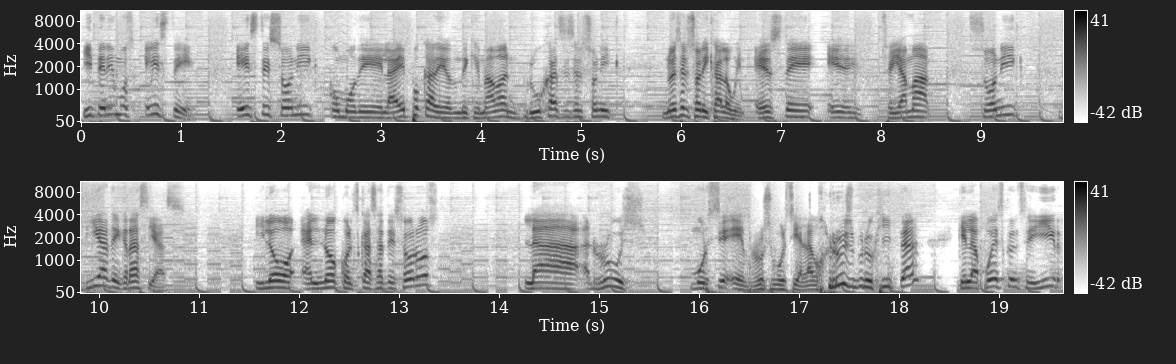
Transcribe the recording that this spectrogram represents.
Y tenemos este, este Sonic como de la época de donde quemaban brujas es el Sonic, no es el Sonic Halloween, este eh, se llama Sonic Día de Gracias. Y luego el Knuckles Casa Tesoros, la Rush, eh, Rush Murciélago, Rush Brujita, que la puedes conseguir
